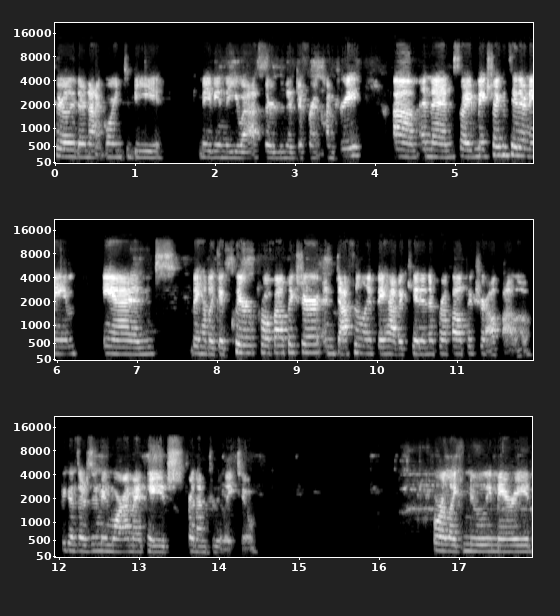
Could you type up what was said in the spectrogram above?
clearly they're not going to be maybe in the U.S. or in a different country. Um, and then so I make sure I can say their name and they have like a clear profile picture. And definitely, if they have a kid in the profile picture, I'll follow because there's gonna be more on my page for them to relate to. Or like newly married.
